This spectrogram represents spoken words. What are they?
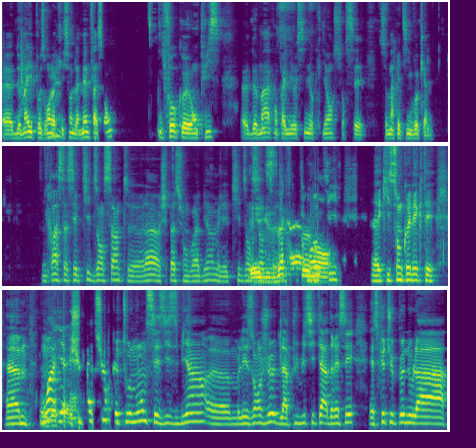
demain, ils poseront leurs questions de la même façon. Il faut qu'on puisse demain accompagner aussi nos clients sur ces, ce marketing vocal grâce à ces petites enceintes là, je sais pas si on voit bien, mais les petites enceintes Exactement. Euh, qui sont connectés. Euh, moi, je suis pas sûr que tout le monde saisisse bien euh, les enjeux de la publicité adressée. Est-ce que tu peux nous la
